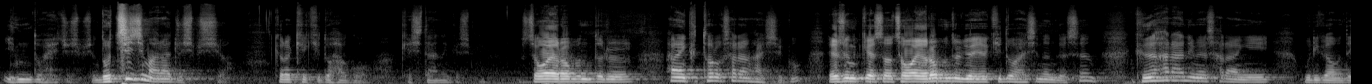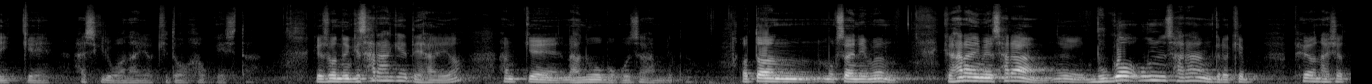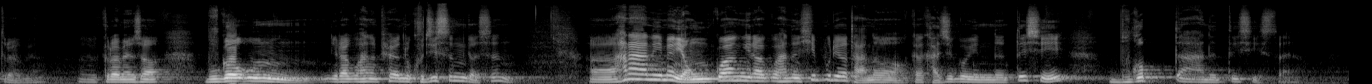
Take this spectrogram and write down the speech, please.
인도해 주십시오. 놓치지 말아 주십시오. 그렇게 기도하고 계시다는 것입니다. 저와 여러분들을 하나님 그토록 사랑하시고 예수님께서 저와 여러분들 위하여 기도하시는 것은 그 하나님의 사랑이 우리 가운데 있게 하시길 원하여 기도하고 계시다. 그래서 오늘 그 사랑에 대하여 함께 나누어 보고자 합니다. 어떤 목사님은 그 하나님의 사랑을 무거운 사랑 그렇게 표현하셨더라고요. 그러면서 무거운이라고 하는 표현을 굳이 쓴 것은 어, 하나님의 영광이라고 하는 히브리어 단어가 가지고 있는 뜻이 무겁다는 뜻이 있어요.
